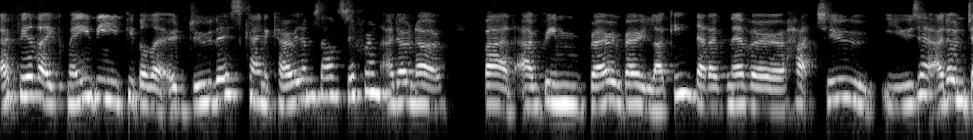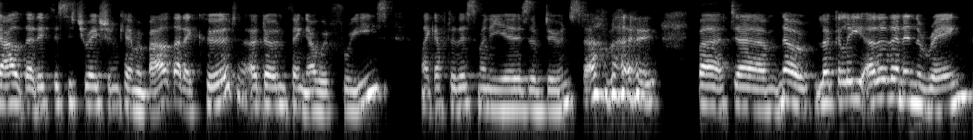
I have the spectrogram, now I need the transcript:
I feel like maybe people that do this kind of carry themselves different. I don't know, but I've been very very lucky that I've never had to use it. I don't doubt that if the situation came about that I could. I don't think I would freeze like after this many years of doing stuff. but um, no, luckily, other than in the ring,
